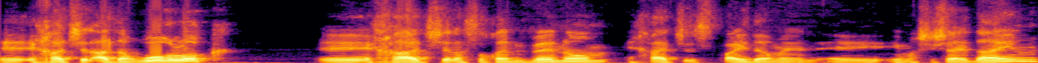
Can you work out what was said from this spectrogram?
אה, אחד של אדם וורלוק, אה, אחד של הסוכן ונום, אחד של ספיידרמן אה, עם השישה ידיים,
